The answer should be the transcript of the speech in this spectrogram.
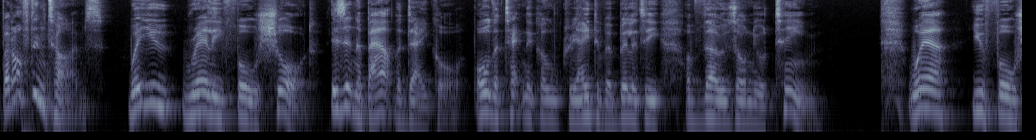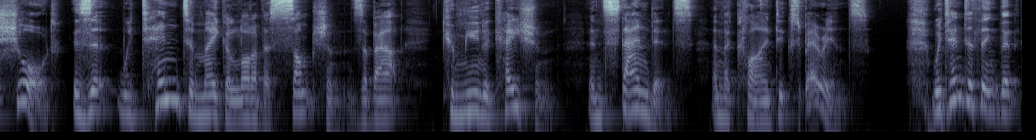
But oftentimes, where you really fall short isn't about the decor or the technical and creative ability of those on your team. Where you fall short is that we tend to make a lot of assumptions about communication and standards and the client experience. We tend to think that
